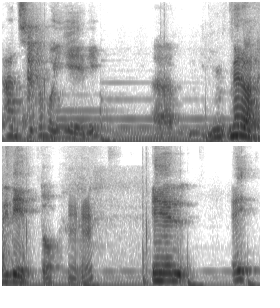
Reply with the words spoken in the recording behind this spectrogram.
anzi proprio ieri, uh, me l'ho ridetto. Mm-hmm. E e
